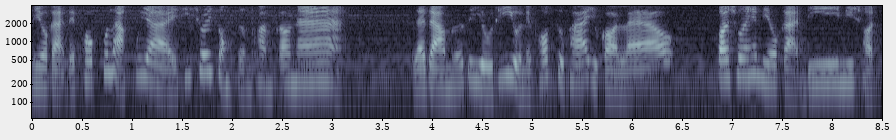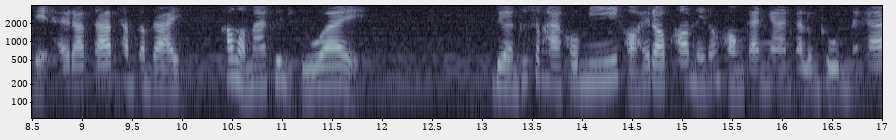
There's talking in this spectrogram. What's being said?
มีโอกาสได้พบผู้หลักผู้ใหญ่ที่ช่วยส่งเสริมความก้าวหน้า และดาวมฤตยูที่อยู่ในภพสุภาอยู่ก่อนแล้ว ก็ช่วยให้มีโอกาสดี มีช็อตเด็ดให้รับทราบทำกำไรเข้ามามากขึ้นอีกด้วย เดือนพฤษภาคมนี้ขอให้รอบคอบในเรื่องของการงานการลงทุนนะคะ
